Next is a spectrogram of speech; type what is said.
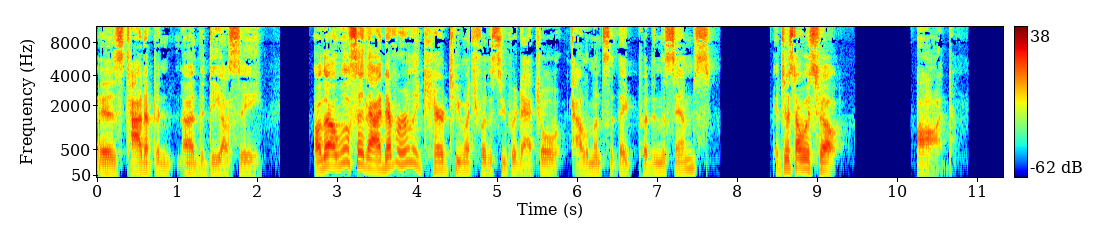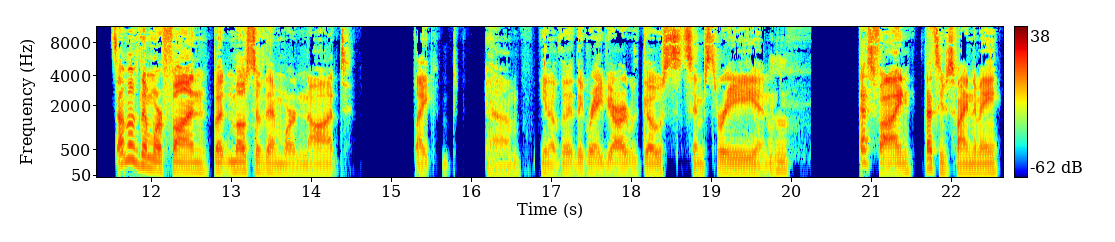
is tied up in uh, the DLC. Although I will say that I never really cared too much for the supernatural elements that they put in the Sims. It just always felt odd. Some of them were fun, but most of them were not. Like, um, you know, the the graveyard with ghosts, Sims Three, and Mhm. that's fine. That seems fine to me.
